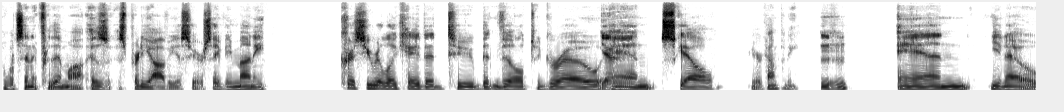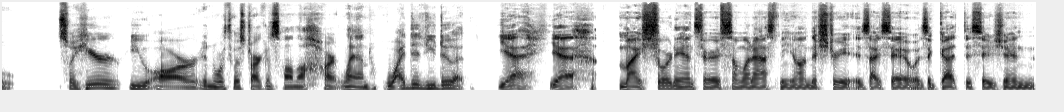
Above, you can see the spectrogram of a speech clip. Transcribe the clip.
what's in it for them is is pretty obvious here, saving money. Chris, you relocated to Bentonville to grow yeah. and scale your company. Mm-hmm. And you know, so here you are in Northwest Arkansas in the heartland. Why did you do it? Yeah, yeah. My short answer, if someone asked me on the street, is I say it was a gut decision,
